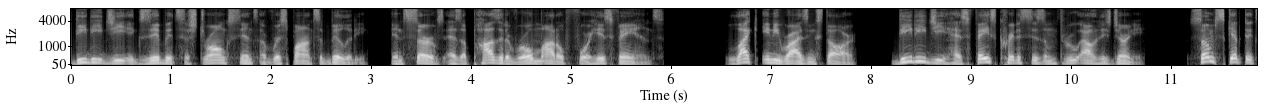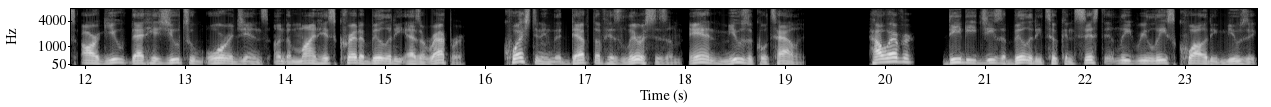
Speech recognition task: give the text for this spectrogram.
DDG exhibits a strong sense of responsibility and serves as a positive role model for his fans. Like any rising star, DDG has faced criticism throughout his journey. Some skeptics argue that his YouTube origins undermine his credibility as a rapper, questioning the depth of his lyricism and musical talent. However, DDG's ability to consistently release quality music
